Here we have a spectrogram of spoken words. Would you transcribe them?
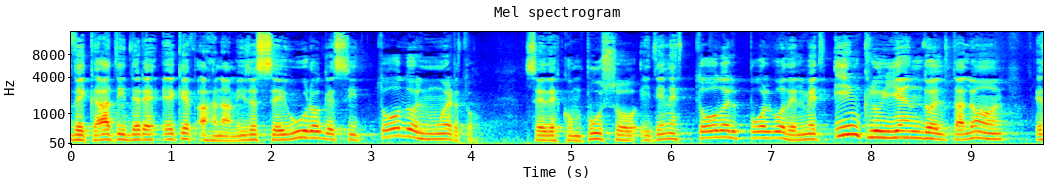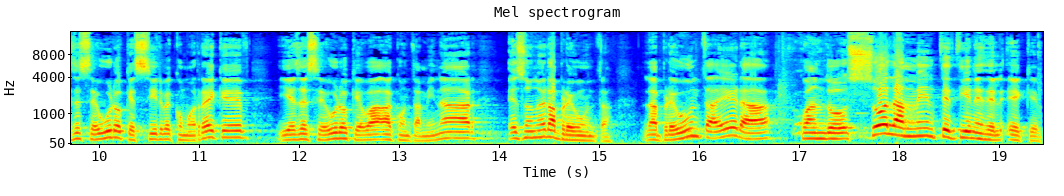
vekati derech ekev ahanami. Dice, seguro que si todo el muerto se descompuso y tienes todo el polvo del met, incluyendo el talón, ese seguro que sirve como rekev y ese seguro que va a contaminar. Eso no era pregunta. La pregunta era cuando solamente tienes del ekev,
